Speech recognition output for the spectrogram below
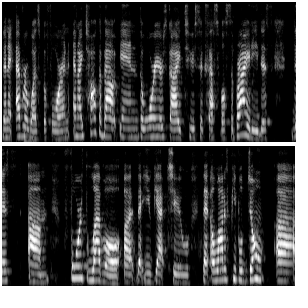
than it ever mm-hmm. was before. And and i talk about in the warrior's guide to successful sobriety this this um, fourth level uh, that you get to that a lot of people don't uh,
